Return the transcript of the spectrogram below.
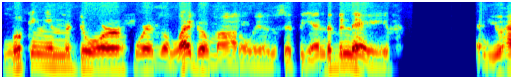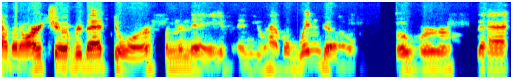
looking in the door where the Lego model is at the end of the nave, and you have an arch over that door from the nave, and you have a window over that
